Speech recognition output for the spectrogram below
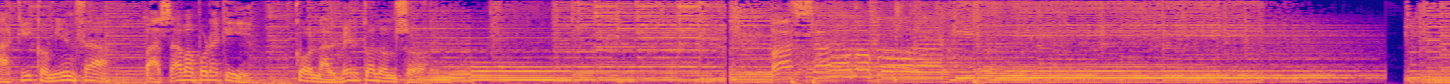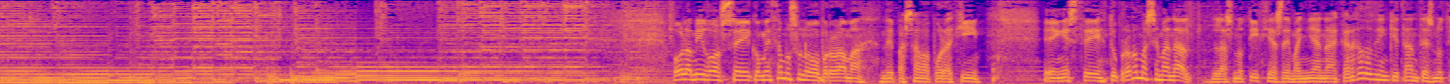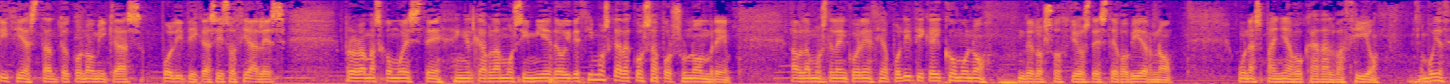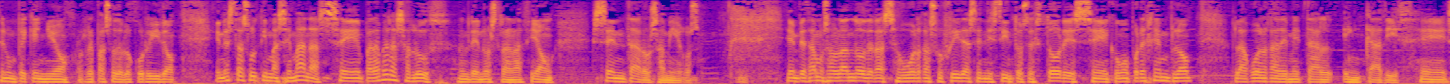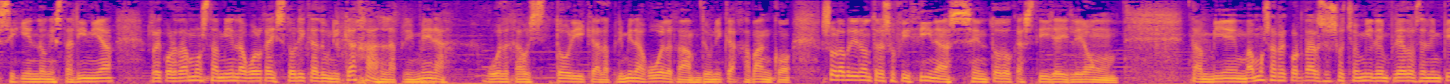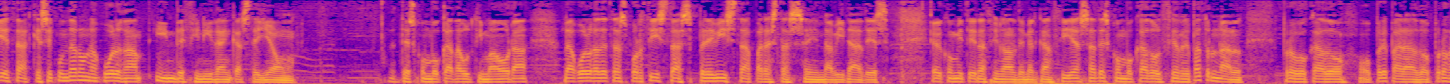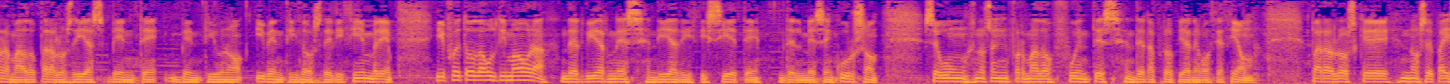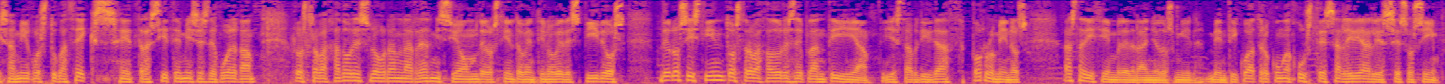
Aquí comienza Pasaba por aquí con Alberto Alonso. Pasaba por aquí. Hola amigos, eh, comenzamos un nuevo programa de Pasaba por aquí. En este, tu programa semanal, las noticias de mañana, cargado de inquietantes noticias, tanto económicas, políticas y sociales. Programas como este, en el que hablamos sin miedo y decimos cada cosa por su nombre. Hablamos de la incoherencia política y, cómo no, de los socios de este gobierno una España abocada al vacío. Voy a hacer un pequeño repaso de lo ocurrido en estas últimas semanas eh, para ver la salud de nuestra nación. Sentaros, amigos. Empezamos hablando de las huelgas sufridas en distintos sectores, eh, como por ejemplo la huelga de metal en Cádiz. Eh, siguiendo en esta línea, recordamos también la huelga histórica de Unicaja, la primera huelga histórica, la primera huelga de Unicaja Banco. Solo abrieron tres oficinas en todo Castilla y León. También vamos a recordar esos 8.000 empleados de limpieza que secundaron la huelga indefinida en Castellón desconvocada a última hora la huelga de transportistas prevista para estas eh, Navidades. El Comité Nacional de Mercancías ha desconvocado el cierre patronal provocado o preparado, programado para los días 20, 21 y 22 de diciembre. Y fue toda última hora del viernes, día 17 del mes en curso, según nos han informado fuentes de la propia negociación. Para los que no sepáis, amigos Tubacex, eh, tras siete meses de huelga, los trabajadores logran la readmisión de los 129 despidos de los 600 trabajadores de plantilla y estabilidad por lo menos hasta diciembre del año 2024 con ajustes salariales, eso sí.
